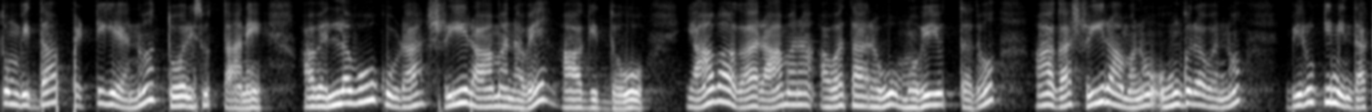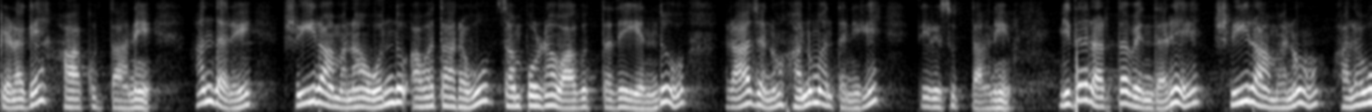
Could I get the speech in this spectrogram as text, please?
ತುಂಬಿದ್ದ ಪೆಟ್ಟಿಗೆಯನ್ನು ತೋರಿಸುತ್ತಾನೆ. ಅವೆಲ್ಲವೂ ಕೂಡ ಶ್ರೀರಾಮನವೇ ಆಗಿದ್ದವು. ಯಾವಾಗ ರಾಮನ ಅವತಾರವು ಮುಗಿಯುತ್ತದೋ ಆಗ ಶ್ರೀರಾಮನು ಉಂಗುರವನ್ನು ಬಿರುಕಿನಿಂದ ಕೆಳಗೆ ಹಾಕುತ್ತಾನೆ. ಅಂದರೆ ಶ್ರೀರಾಮನ ಒಂದು ಅವತಾರವು ಸಂಪೂರ್ಣವಾಗುತ್ತದೆ ಎಂದು ರಾಜನು ಹನುಮಂತನಿಗೆ ತಿಳಿಸುತ್ತಾನೆ. ಇದರರ್ಥವೆಂದರೆ ಶ್ರೀರಾಮನು ಹಲವು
